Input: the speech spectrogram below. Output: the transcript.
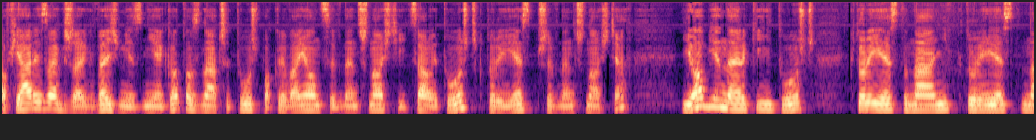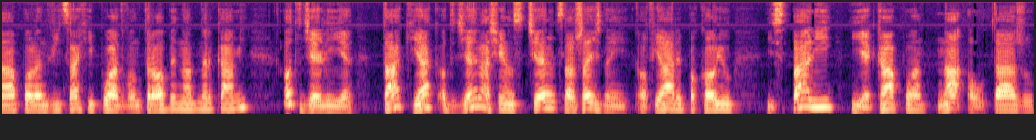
ofiary za grzech weźmie z niego, to znaczy tłuszcz pokrywający wnętrzności i cały tłuszcz, który jest przy wnętrznościach i obie nerki i tłuszcz, który jest na nich, który jest na polędwicach i płat wątroby nad nerkami, oddzieli je tak, jak oddziela się z cielca rzeźnej ofiary pokoju i spali je kapłan na ołtarzu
